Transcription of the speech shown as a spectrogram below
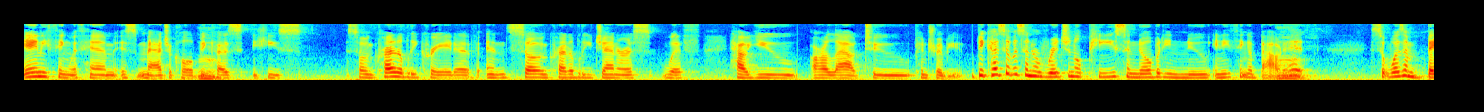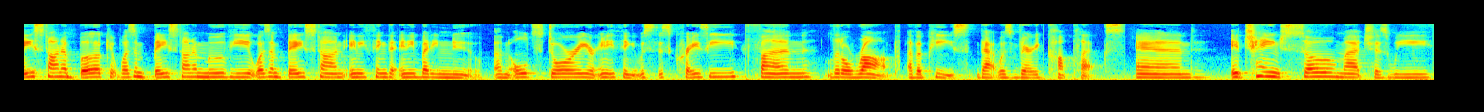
anything with him is magical Mm. because he's so incredibly creative and so incredibly generous with how you are allowed to contribute. Because it was an original piece and nobody knew anything about Mm. it. So it wasn't based on a book, it wasn't based on a movie, it wasn't based on anything that anybody knew, an old story or anything. It was this crazy, fun little romp of a piece that was very complex. And it changed so much as we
